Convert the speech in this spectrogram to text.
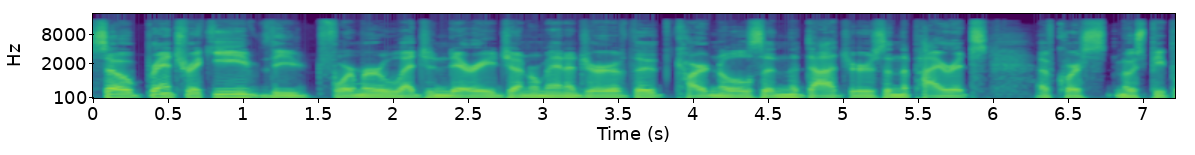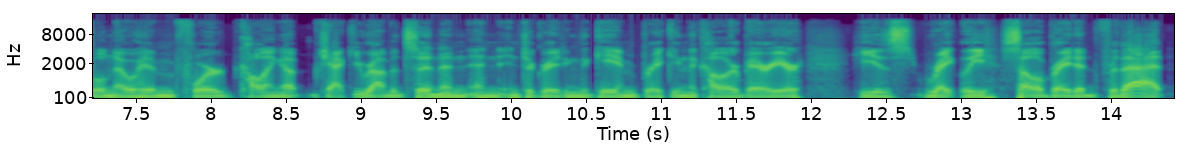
So Branch Rickey, the former legendary general manager of the Cardinals and the Dodgers and the Pirates, of course, most people know him for calling up Jackie Robinson and, and integrating the game, breaking the color barrier. He is rightly celebrated for that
